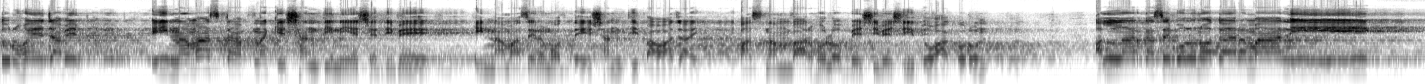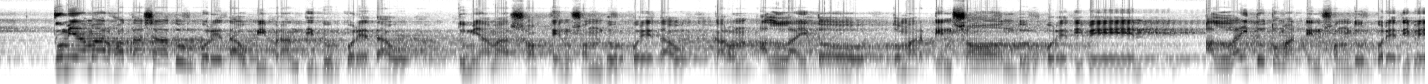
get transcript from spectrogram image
দূর হয়ে যাবে। এই নামাজটা আপনাকে শান্তি নিয়ে এসে দিবে। এই নামাজের মধ্যে শান্তি পাওয়া যায়। পাঁচ নাম্বার হলো বেশি বেশি দোয়া করুন। আল্লাহর কাছে বলুন অতয়ের মালিক, তুমি আমার হতাশা দূর করে দাও, বিভ্রান্তি দূর করে দাও। তুমি আমার সব টেনশন দূর করে দাও, কারণ আল্লাহ তো তোমার টেনশন দূর করে দিবেন। আল্লাহ তো তোমার টেনশন দূর করে দিবে।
